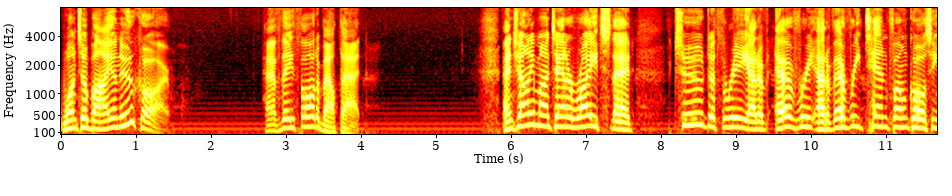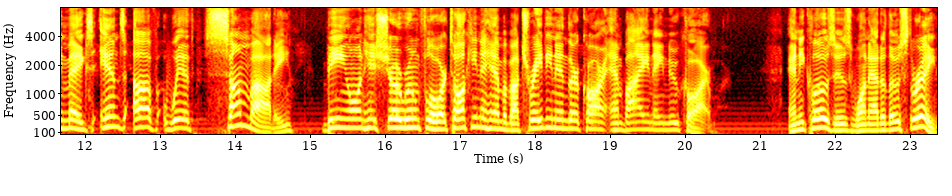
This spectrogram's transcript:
want to buy a new car? Have they thought about that? And Johnny Montana writes that two to three out of every out of every 10 phone calls he makes ends up with somebody being on his showroom floor talking to him about trading in their car and buying a new car. And he closes one out of those 3.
